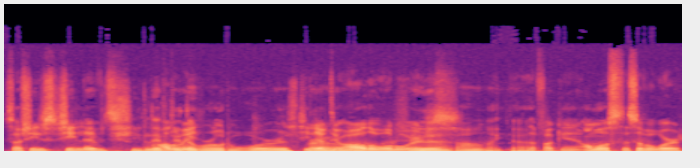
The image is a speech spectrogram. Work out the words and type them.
So she's she lived She lived through the, the, world wars. She lived through all the world wars. Shit. Oh my god. the fucking almost the Civil War.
